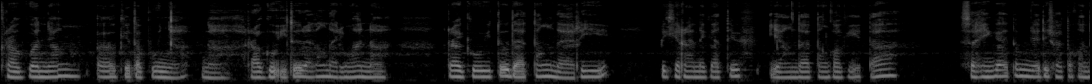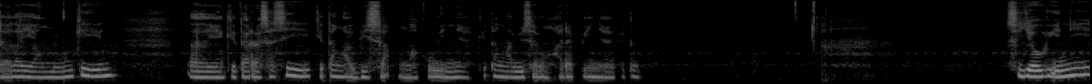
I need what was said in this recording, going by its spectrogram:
keraguan yang uh, kita punya. Nah ragu itu datang dari mana? Ragu itu datang dari pikiran negatif yang datang ke kita sehingga itu menjadi suatu kendala yang mungkin uh, yang kita rasa sih kita nggak bisa ngelakuinnya kita nggak bisa menghadapinya gitu. Sejauh ini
